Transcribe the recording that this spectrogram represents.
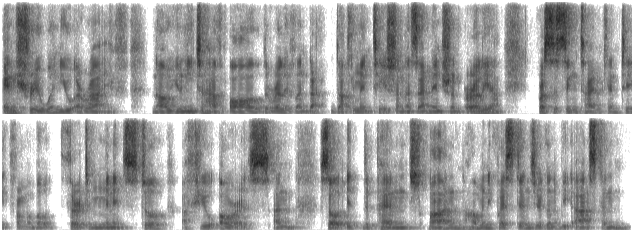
entry when you arrive. Now, you need to have all the relevant doc documentation, as I mentioned earlier, processing time can take from about 30 minutes to a few hours. And so it depends on how many questions you're going to be asked and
